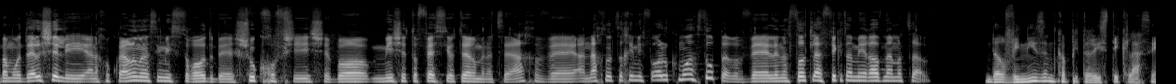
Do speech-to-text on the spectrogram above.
במודל שלי אנחנו כולנו מנסים לשרוד בשוק חופשי שבו מי שתופס יותר מנצח ואנחנו צריכים לפעול כמו הסופר ולנסות להפיק את המרב מהמצב. דרוויניזם קפיטליסטי קלאסי.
